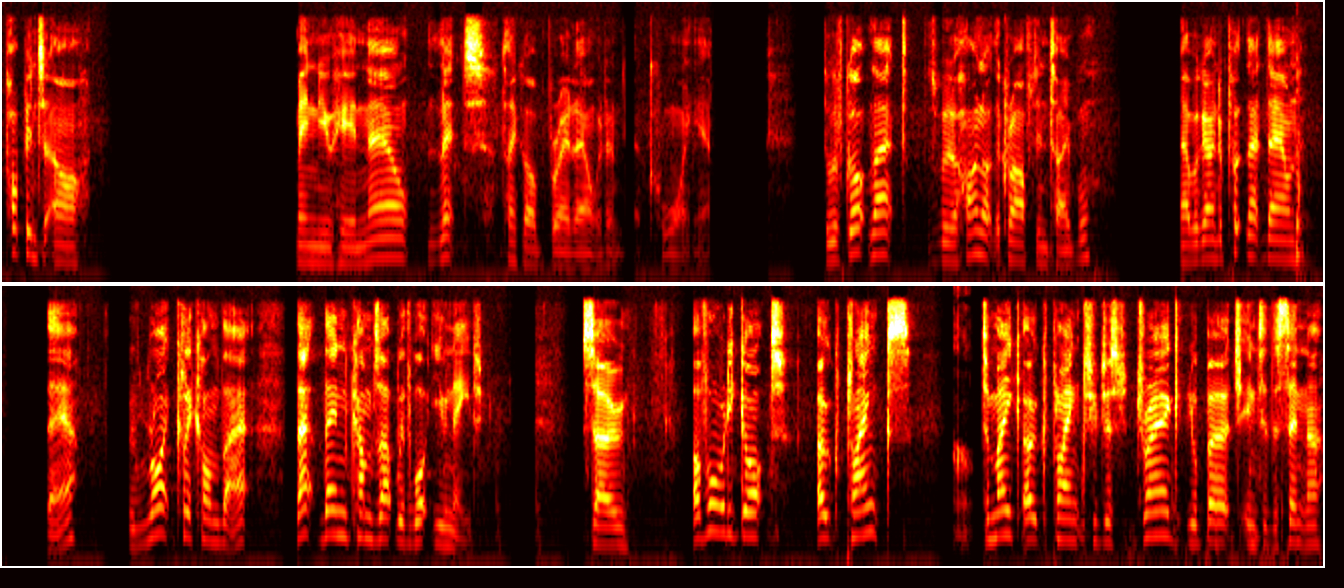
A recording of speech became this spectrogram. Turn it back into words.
pop into our menu here now. Let's take our bread out. We don't need that quite yet. So we've got that. So we'll highlight the crafting table. Now we're going to put that down there. We right click on that. That then comes up with what you need. So I've already got oak planks. To make oak planks, you just drag your birch into the center,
